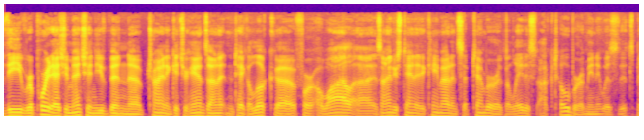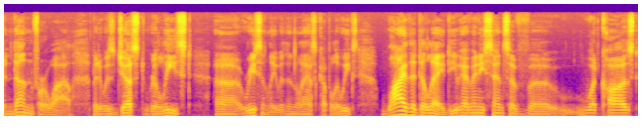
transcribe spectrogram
The report, as you mentioned, you've been uh, trying to get your hands on it and take a look uh, for a while. Uh, as I understand it, it came out in September or the latest October. I mean, it was it's been done for a while, but it was just released uh, recently within the last couple of weeks. Why the delay? Do you have any sense of uh, what caused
